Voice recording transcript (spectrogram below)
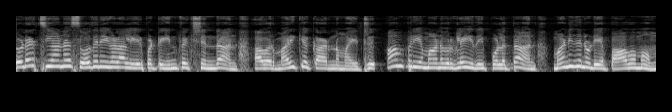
தொடர்ச்சியான சோதனைகளால் ஏற்பட்ட இன்ஃபெக்ஷன் தான் அவர் மறிக்க காரணமாயிற்று. ஆம் பிரியமானவர்களே இதை போலத்தான் மனிதனுடைய பாவமும்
